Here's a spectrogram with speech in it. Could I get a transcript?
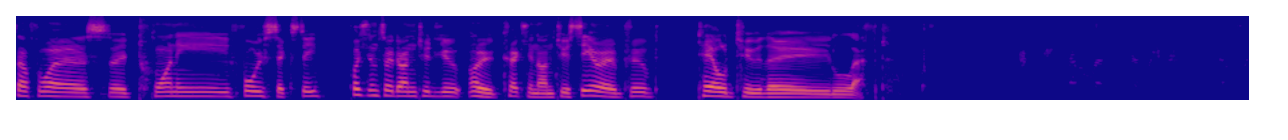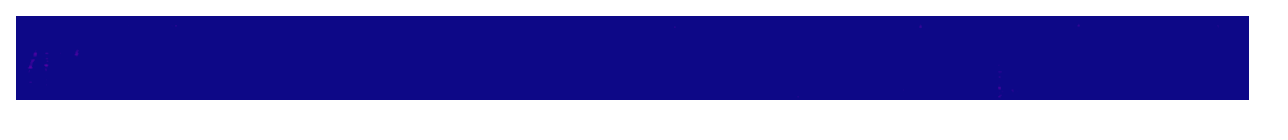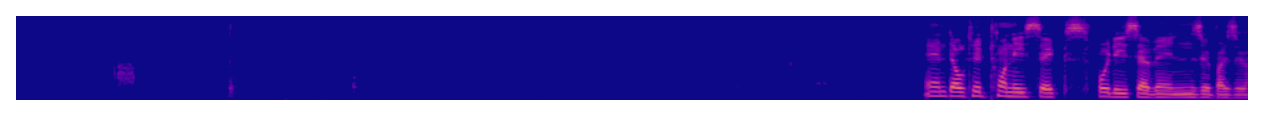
Southwest uh, 2460. Push inside onto you, or correction, onto Sierra approved, tailed to the left. And Delta 2647 0 by 0.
